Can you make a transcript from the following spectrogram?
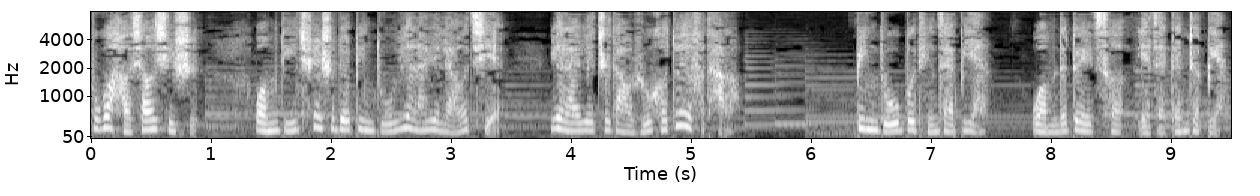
不过好消息是，我们的确是对病毒越来越了解，越来越知道如何对付它了。病毒不停在变，我们的对策也在跟着变。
